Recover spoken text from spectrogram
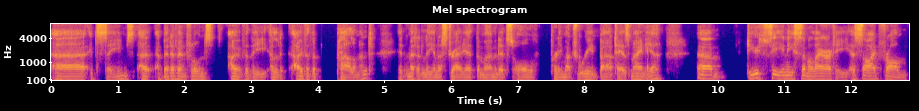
uh, it seems, a, a, bit of influence over the over the parliament. Admittedly, in Australia at the moment, it's all pretty much red bar Tasmania. Um, do you see any similarity aside from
